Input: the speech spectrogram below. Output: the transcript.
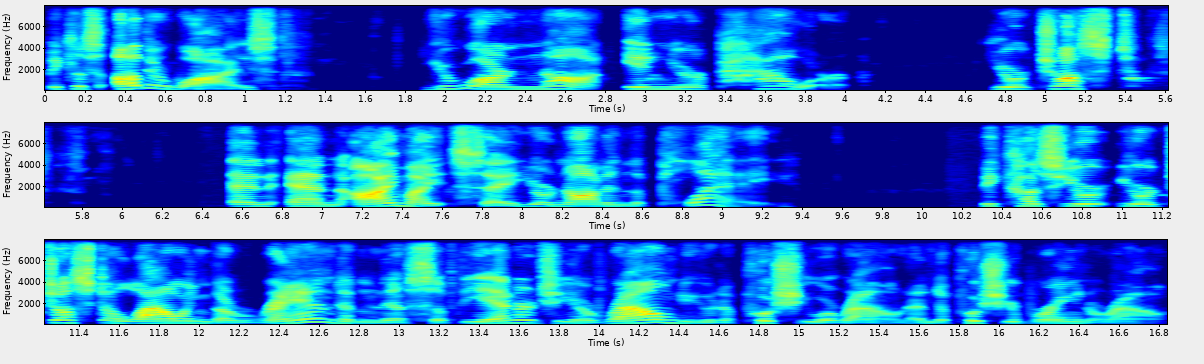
because otherwise you are not in your power. You're just and and I might say you're not in the play because you're you're just allowing the randomness of the energy around you to push you around and to push your brain around,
